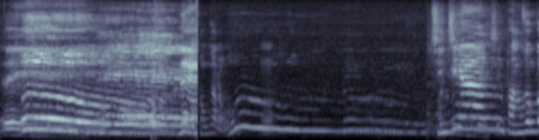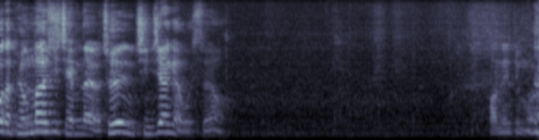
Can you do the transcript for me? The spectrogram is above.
네. 오! 예. 네. 손가락. 우. 진지한 방송보다 병맛이 재밌나요? 저희는 진지하게 하고 있어요. 화내지 말고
